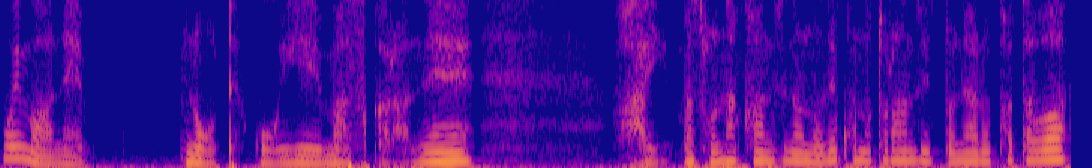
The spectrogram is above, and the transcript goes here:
もう今はね、ノーってこう言えますからね。はい。まあそんな感じなので、このトランジットにある方は、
